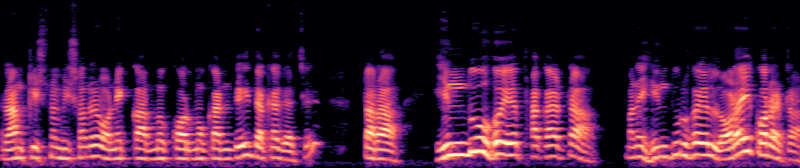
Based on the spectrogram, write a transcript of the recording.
রামকৃষ্ণ মিশনের অনেক কর্ম, কর্মকাণ্ডেই দেখা গেছে, তারা হিন্দু হয়ে থাকাটা মানে হিন্দুর হয়ে লড়াই করাটা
